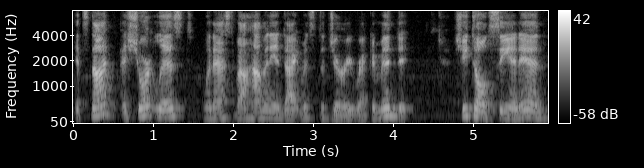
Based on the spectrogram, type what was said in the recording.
It's not a short list when asked about how many indictments the jury recommended. She told CNN,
